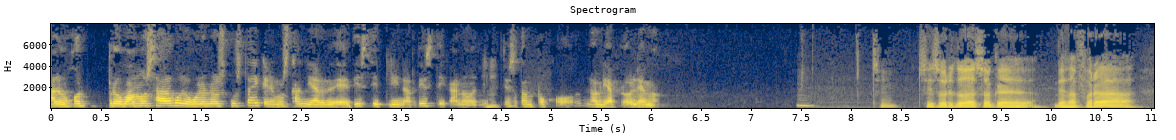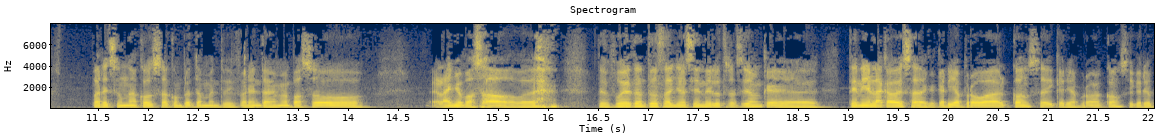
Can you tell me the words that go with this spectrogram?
a lo mejor probamos algo, luego no nos gusta y queremos cambiar de disciplina artística, ¿no? Eso tampoco no habría problema. Sí, sí, sobre todo eso que desde afuera parece una cosa completamente diferente. A mí me pasó el año pasado, después de tantos años haciendo ilustración, que tenía en la cabeza de que quería probar concept, quería probar concept, quería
